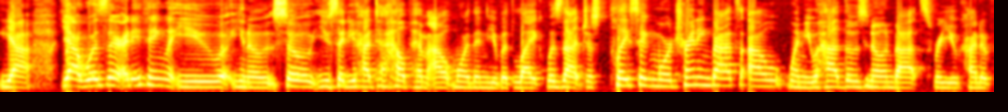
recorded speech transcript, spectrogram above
yeah. Yeah. Was there anything that you, you know, so you said you had to help him out more than you would like. Was that just placing more training bats out when you had those known bats? Were you kind of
